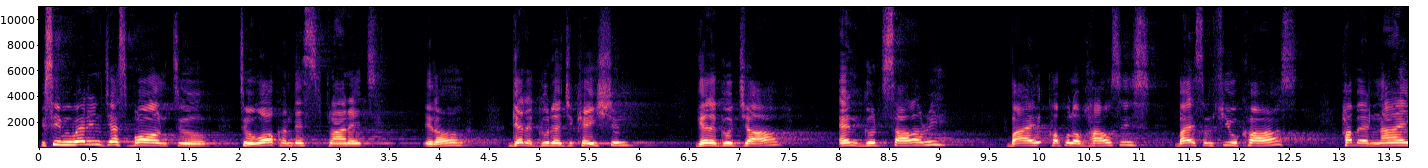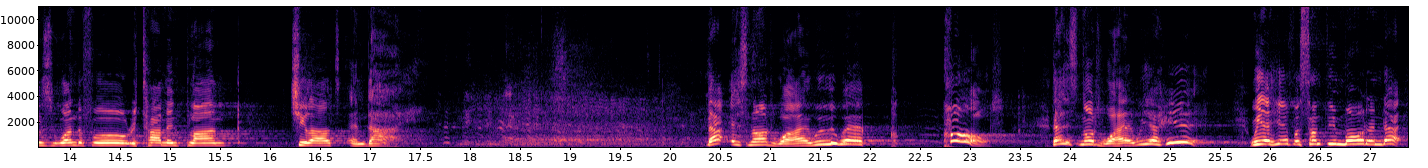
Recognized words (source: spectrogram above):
You see, we weren't just born to, to walk on this planet, you know, get a good education, get a good job, and good salary, buy a couple of houses, buy some few cars, have a nice, wonderful retirement plan, chill out, and die. that is not why we were called. That is not why we are here. We are here for something more than that.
